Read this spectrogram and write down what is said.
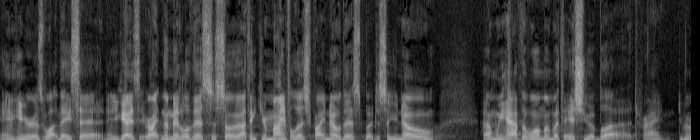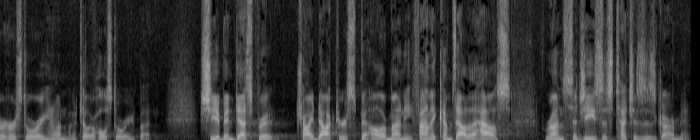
And here is what they said. And you guys, right in the middle of this, just so I think you're mindful of this, you probably know this, but just so you know, um, we have the woman with the issue of blood, right? Do you remember her story? I'm going to tell her whole story, but she had been desperate, tried doctors, spent all her money, finally comes out of the house, runs to Jesus, touches his garment.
